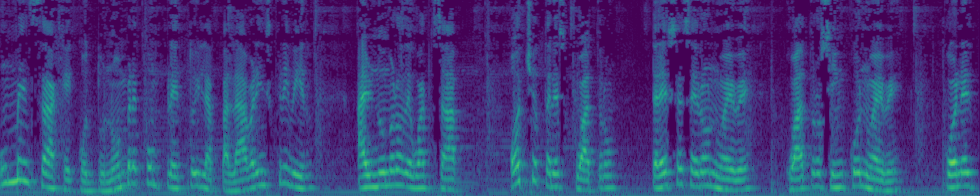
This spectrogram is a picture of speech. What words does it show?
un mensaje con tu nombre completo y la palabra inscribir al número de WhatsApp 834 1309 459 con el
